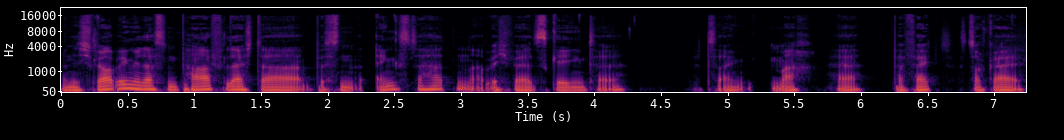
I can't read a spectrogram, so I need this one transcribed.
Und ich glaube irgendwie, dass ein paar vielleicht da ein bisschen Ängste hatten, aber ich wäre jetzt das Gegenteil. Ich würde sagen, mach, hä, perfekt, ist doch geil.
